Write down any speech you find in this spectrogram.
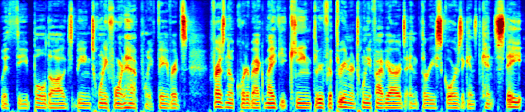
with the Bulldogs being 24 and a half point favorites. Fresno quarterback Mikey Keene threw for 325 yards and three scores against Kent State.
